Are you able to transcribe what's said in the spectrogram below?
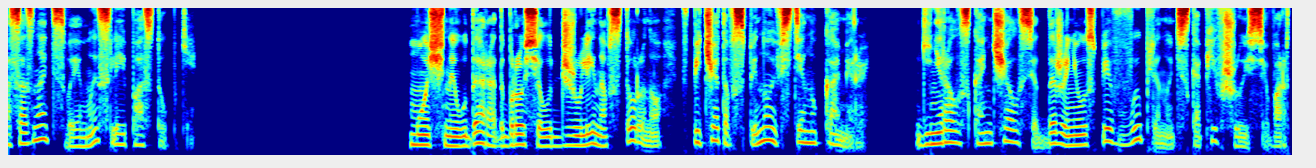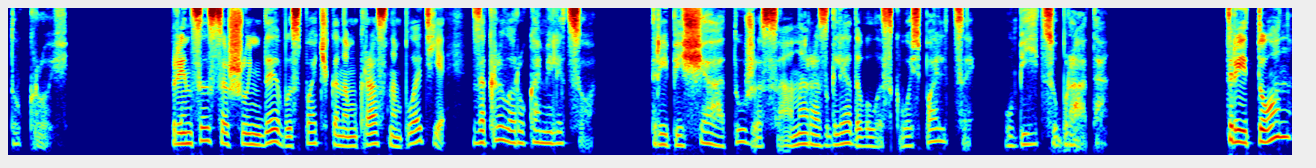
осознать свои мысли и поступки. Мощный удар отбросил Джулина в сторону, впечатав спиной в стену камеры. Генерал скончался, даже не успев выплюнуть скопившуюся во рту кровь. Принцесса Шуньде в испачканном красном платье закрыла руками лицо. Трепеща от ужаса, она разглядывала сквозь пальцы убийцу брата. Тритон?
